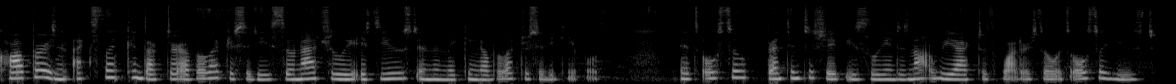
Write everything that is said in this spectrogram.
Copper is an excellent conductor of electricity, so naturally it's used in the making of electricity cables. It's also bent into shape easily and does not react with water, so it's also used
